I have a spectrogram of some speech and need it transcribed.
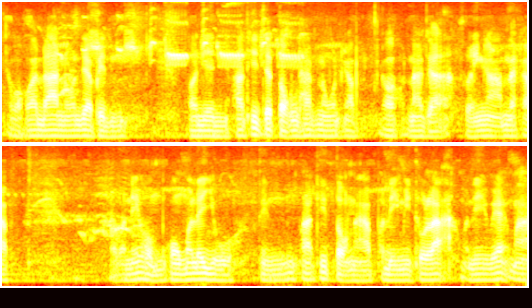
เขาบอกว่าด้านโน้นจะเป็นตอนเย็นพระอาทิตย์จะตกด้านโน้นครับ ก็น่าจะสวยงามนะครับวันนี้ผมคงไม่ได้อยู่ถึงพระอาทิตย์ตกนะครับพอดีมีธุระวันนี้แวะมา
